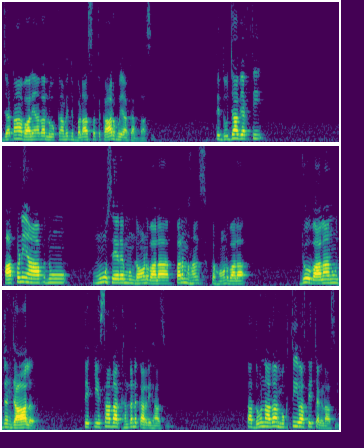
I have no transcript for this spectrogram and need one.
ਜਟਾਂ ਵਾਲਿਆਂ ਦਾ ਲੋਕਾਂ ਵਿੱਚ ਬੜਾ ਸਤਿਕਾਰ ਹੋਇਆ ਕਰਦਾ ਸੀ। ਤੇ ਦੂਜਾ ਵਿਅਕਤੀ ਆਪਣੇ ਆਪ ਨੂੰ ਮੂੰਹ ਸਿਰ ਮੁੰਡਾਉਣ ਵਾਲਾ, ਪਰਮਹੰਸ ਕਹਾਉਣ ਵਾਲਾ, ਜੋ ਵਾਲਾਂ ਨੂੰ ਜੰਜਾਲ ਤੇ ਕੇਸਾਂ ਦਾ ਖੰਡਨ ਕਰ ਰਿਹਾ ਸੀ, ਤਾਂ ਦੋਨਾਂ ਦਾ ਮੁਕਤੀ ਵਾਸਤੇ ਝਗੜਾ ਸੀ।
